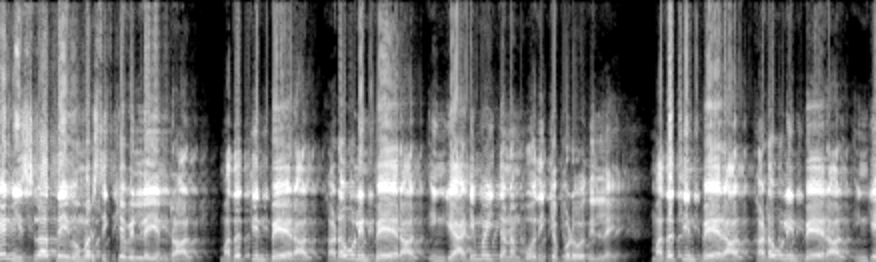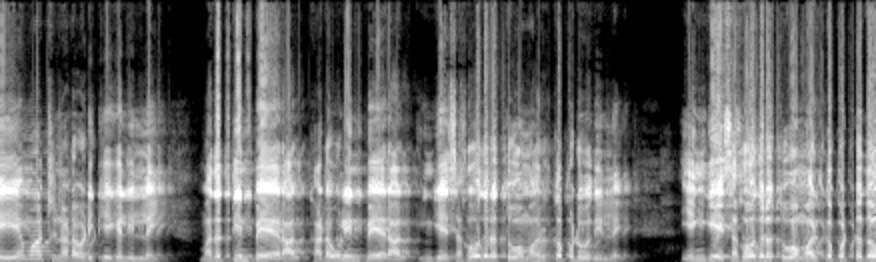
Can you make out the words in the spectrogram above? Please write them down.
ஏன் இஸ்லாத்தை விமர்சிக்கவில்லை என்றால் மதத்தின் பெயரால் கடவுளின் பெயரால் இங்கே அடிமைத்தனம் போதிக்கப்படுவதில்லை. மதத்தின் பெயரால் கடவுளின் பெயரால் இங்கே ஏமாற்று நடவடிக்கைகள் இல்லை. மதத்தின் பெயரால் கடவுளின் பெயரால் இங்கே சகோதரத்துவம் மறுக்கப்படுவதில்லை. எங்கே சகோதரத்துவம் மறுக்கப்பட்டதோ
